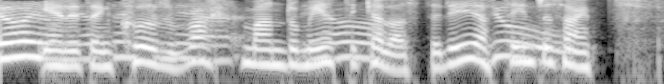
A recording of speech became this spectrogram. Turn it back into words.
Ja, ja, enligt en kurva, mer- mandometer kallas det. Det är jo. jätteintressant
